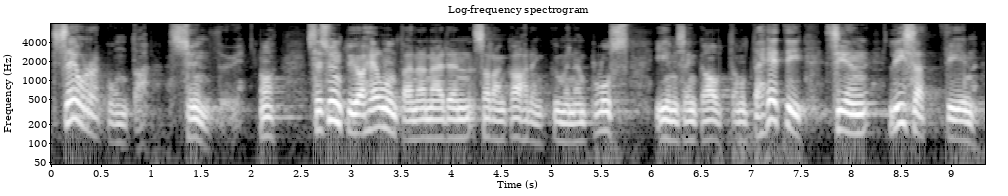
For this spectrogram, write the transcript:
Seurakunta syntyi. No, se syntyi jo helluntaina näiden 120 plus ihmisen kautta, mutta heti siihen lisättiin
